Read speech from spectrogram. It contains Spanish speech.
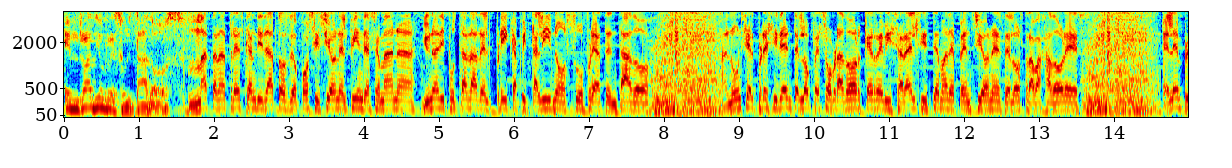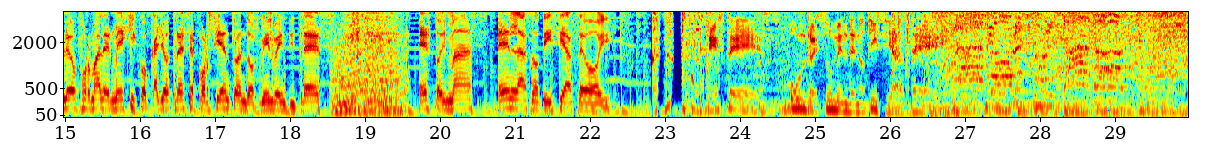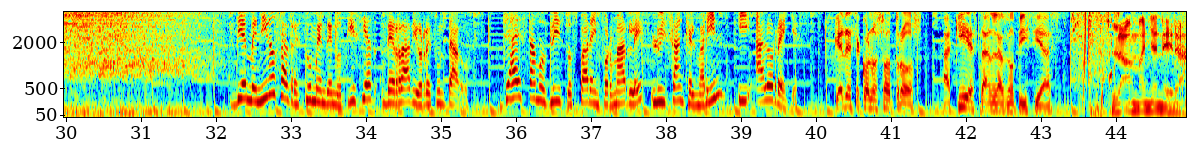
en Radio Resultados. Matan a tres candidatos de oposición el fin de semana y una diputada del PRI capitalino sufre atentado. Anuncia el presidente López Obrador que revisará el sistema de pensiones de los trabajadores. El empleo formal en México cayó 13% en 2023. Esto y más en las noticias de hoy. Este es un resumen de noticias de Radio Resultados. Bienvenidos al resumen de noticias de Radio Resultados. Ya estamos listos para informarle Luis Ángel Marín y Alo Reyes. Quédese con nosotros, aquí están las noticias. La mañanera.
